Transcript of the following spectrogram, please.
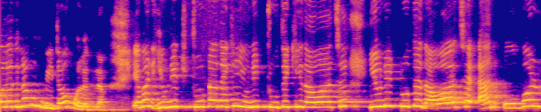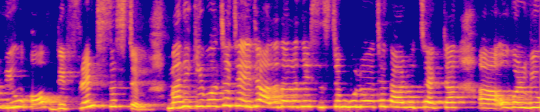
বলে দিলাম এবং বিটাও বলে দিলাম। এবার ইউনিট টুটা দেখি ইউনিট টুতে কি দেওয়া আছে? ইউনিট টুতে দেওয়া আছে an overview of different system মানে কি বলছে যে, এই যে আলাদা আলাদা যে সিস্টেমগুলো আছে, তার হচ্ছে একটা ওভারভিউ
